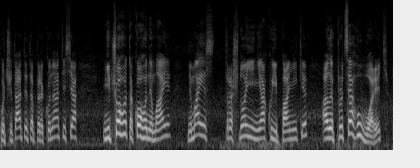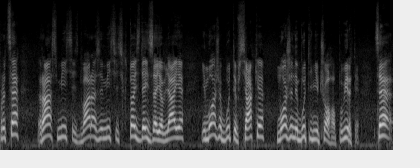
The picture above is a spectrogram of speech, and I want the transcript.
почитати та переконатися. Нічого такого немає, немає страшної ніякої паніки, але про це говорять, про це раз в місяць, два рази в місяць хтось десь заявляє, і може бути всяке, може не бути нічого. Повірте, це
